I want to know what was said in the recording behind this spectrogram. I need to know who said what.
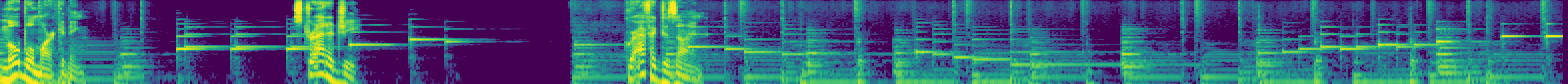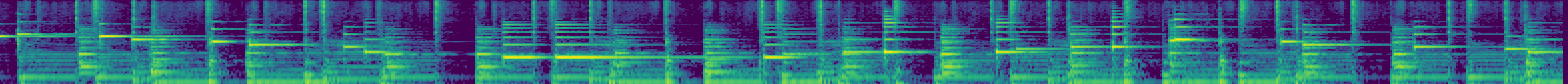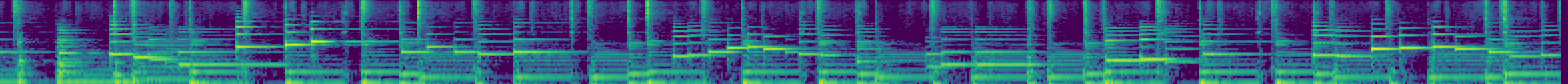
Speaker 1: mobile marketing, strategy, graphic design,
